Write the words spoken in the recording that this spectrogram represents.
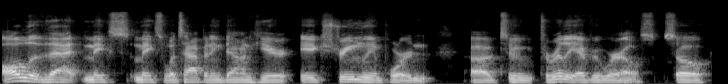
All of that makes makes what's happening down here extremely important uh, to to really everywhere else. So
